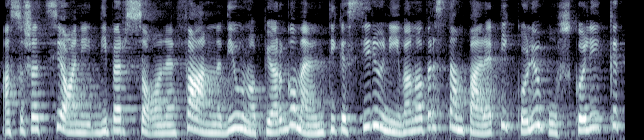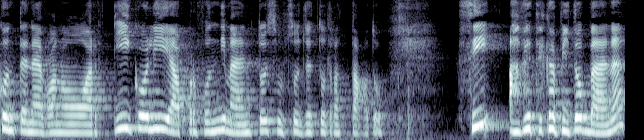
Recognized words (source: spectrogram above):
associazioni di persone fan di uno o più argomenti che si riunivano per stampare piccoli opuscoli che contenevano articoli e approfondimento sul soggetto trattato. Sì, avete capito bene,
